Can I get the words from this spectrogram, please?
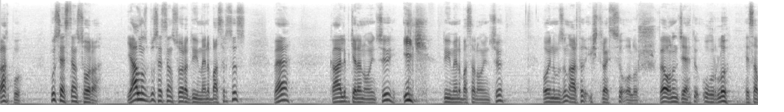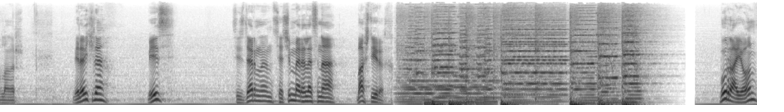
Bax bu. Bu səsdən sonra, yalnız bu səsdən sonra düyməni basırsınız və qalib gələn oyunçu, ilk düyməni basan oyunçu oyunumuzun artıq iştirakçısı olur və onun cəhdi uğurlu hesablanır. Beləliklə biz sizlərlə seçim mərhələsinə başlayırıq. Bu rayon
